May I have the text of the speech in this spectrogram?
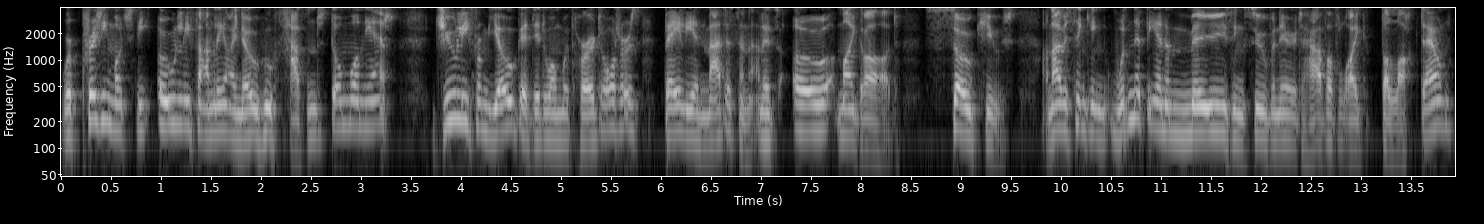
We're pretty much the only family I know who hasn't done one yet. Julie from yoga did one with her daughters, Bailey and Madison, and it's oh my god, so cute. And I was thinking, wouldn't it be an amazing souvenir to have of like the lockdown?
